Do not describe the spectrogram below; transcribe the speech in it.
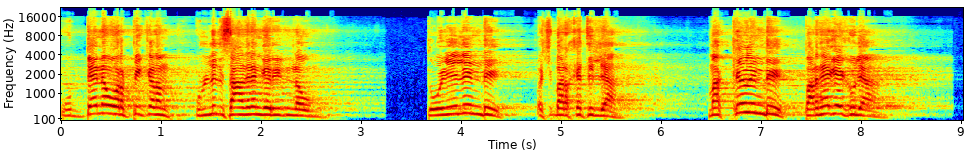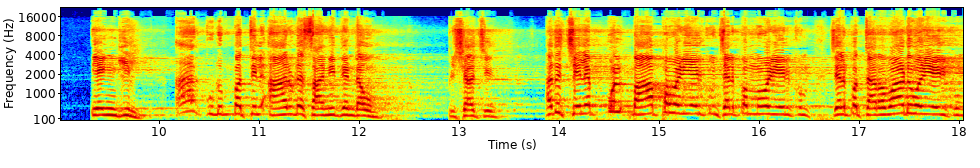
ഉടനെ ഉറപ്പിക്കണം. ഉള്ളിൽ സാധനം കയറിയിട്ടുണ്ടാവും. തൊഴിലുണ്ട് പക്ഷെ ബറക്കത്തില്ല മക്കളുണ്ട് പറഞ്ഞ കേൾക്കൂല. എങ്കിൽ ആ കുടുംബത്തിൽ ആരുടെ സാന്നിധ്യം ഉണ്ടാവും? പിശാച്ച്. അത് ചിലപ്പോൾ ബാപ്പ വഴിയായിരിക്കും ചിലപ്പോൾ അമ്മ വഴിയായിരിക്കും ചിലപ്പോൾ തറവാട് വഴിയായിരിക്കും.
